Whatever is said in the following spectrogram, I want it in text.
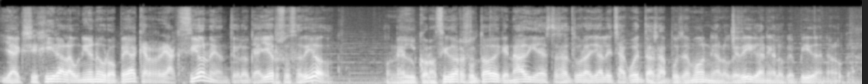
y a exigir a la Unión Europea que reaccione ante lo que ayer sucedió, con el conocido resultado de que nadie a estas alturas ya le echa cuentas a Puigdemont, ni a lo que diga, ni a lo que pida, ni a lo que haga.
